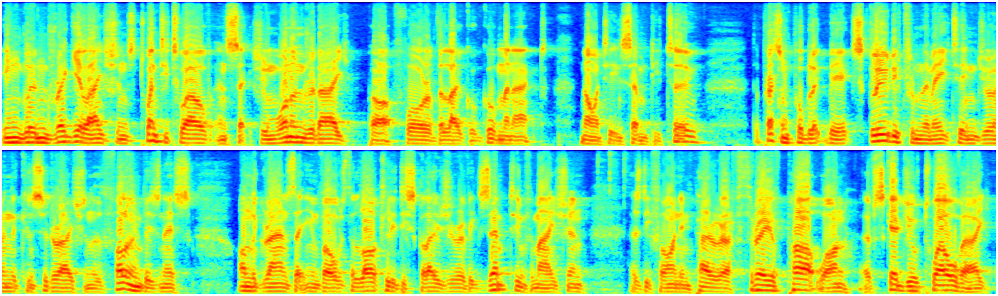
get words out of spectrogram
England Regulations 2012 and Section 100A, Part 4 of the Local Government Act 1972, the press and public be excluded from the meeting during the consideration of the following business on the grounds that it involves the likely disclosure of exempt information as defined in paragraph 3 of Part 1 of Schedule 12A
